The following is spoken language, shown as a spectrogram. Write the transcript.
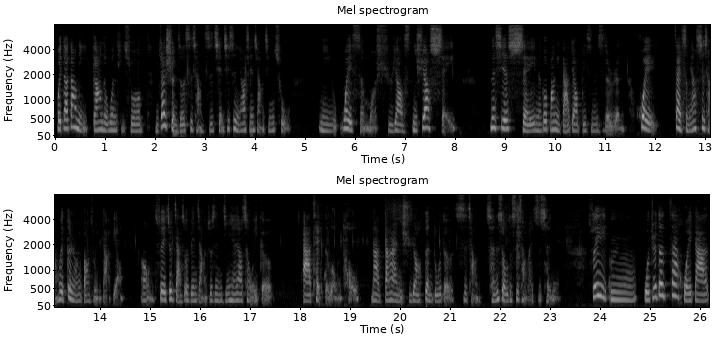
回答到你刚刚的问题说，你在选择市场之前，其实你要先想清楚，你为什么需要，你需要谁？那些谁能够帮你达掉 business 的人，会在什么样市场会更容易帮助你达标？嗯，所以就假设这边讲，就是你今天要成为一个 attack 的龙头，那当然你需要更多的市场，成熟的市场来支撑你。所以，嗯，我觉得在回答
